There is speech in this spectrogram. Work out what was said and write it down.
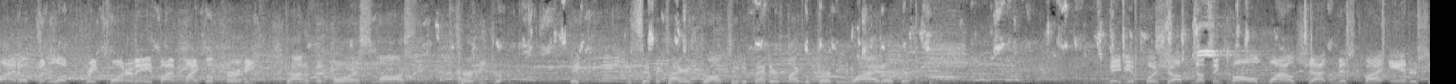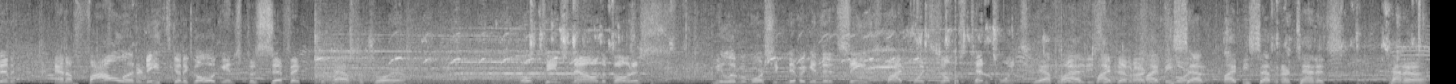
Wide open look, three-pointer made by Michael Kirby. Donovan Morris lost. Kirby, the Pacific Tigers draw two defenders. Michael Kirby wide open. Maybe a push-off, nothing called. Wild shot missed by Anderson. And a foul underneath going to go against Pacific. To pass to Troyer. Both teams now on the bonus be a little bit more significant than it seems. Five points is almost 10 points. Yeah, five might, might be seven, might be seven or 10. It's kind of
